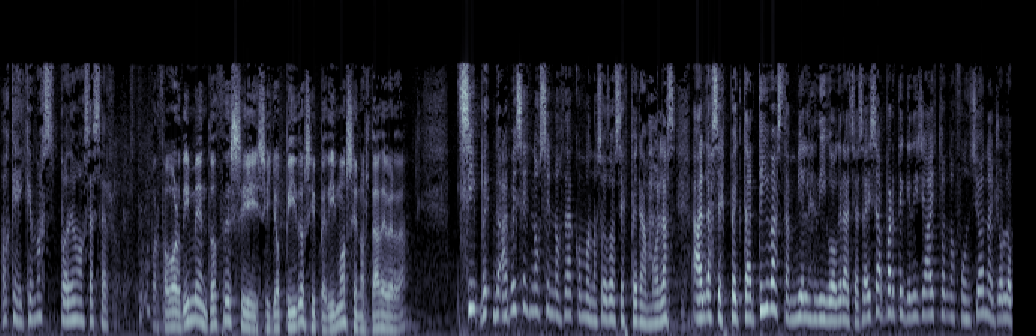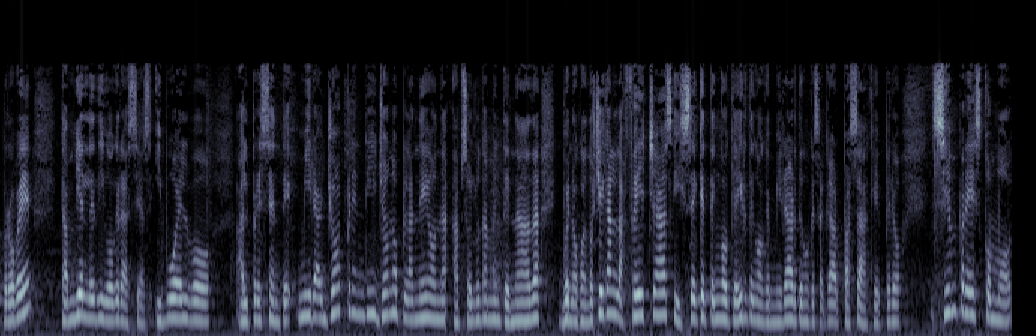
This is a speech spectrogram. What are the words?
ok, ¿qué más podemos hacer? Por favor, dime entonces si, si yo pido, si pedimos, ¿se nos da de verdad? Sí, a veces no se nos da como nosotros esperamos. Las, a las expectativas también les digo gracias. A esa parte que dice, ah, esto no funciona, yo lo probé, también le digo gracias y vuelvo al presente. Mira, yo aprendí, yo no planeo absolutamente nada. Bueno, cuando llegan las fechas y sé que tengo que ir, tengo que mirar, tengo que sacar pasaje, pero siempre es como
